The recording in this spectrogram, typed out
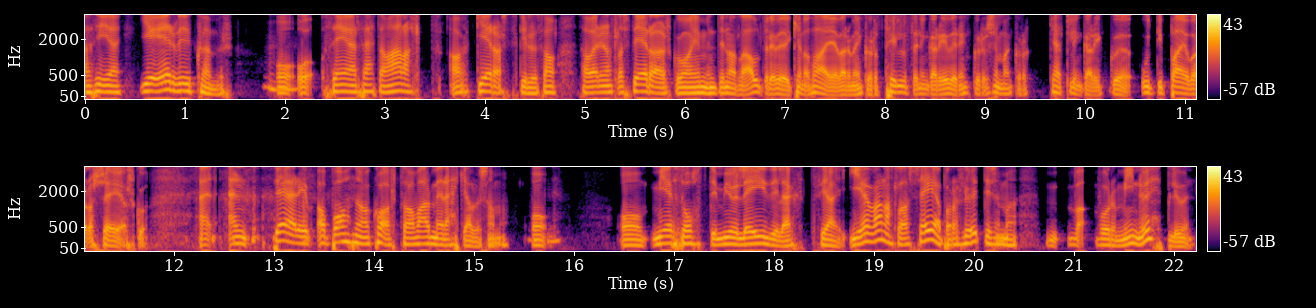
af því að ég er viðkvæmur og, og þegar þetta var allt að gerast skilur þá, þá var ég náttúrulega steraður sko. Og ég myndi náttúrulega aldrei viðkynna það að ég verið með einhverja tilfinningar yfir einhverju sem einhverja kettlingar einhverju út í bæ var að segja sko. En, en þegar ég á botnum var kolt þá var mér ekki alveg sama. Og, og mér þótti mjög leiðilegt því að ég var náttúrulega að segja bara hluti sem að voru mín upplifun.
